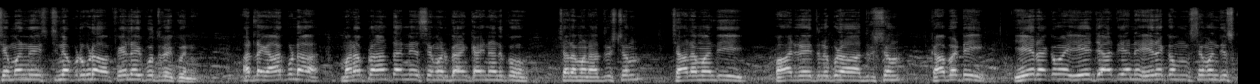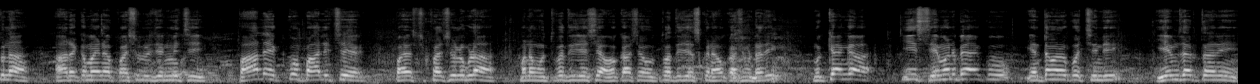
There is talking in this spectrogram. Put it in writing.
సెమన్ ఇచ్చినప్పుడు కూడా ఫెయిల్ అయిపోతున్నాయి కొన్ని. అట్లా కాకుండా మన ప్రాంతాన్ని సెమన్ బ్యాంక్ అయినందుకు చాలా మన అదృష్టం. చాలామంది పాడి రైతులకు కూడా అదృష్టం. కాబట్టి ఏ రకమైన ఏ జాతి అయినా ఏ రకం సెమన్ తీసుకున్నా ఆ రకమైన పశువులు జన్మించి పాలు ఎక్కువ పాలిచ్చే పశువులు కూడా మనం ఉత్పత్తి చేసే అవకాశం ఉత్పత్తి చేసుకునే అవకాశం ఉంటుంది. ముఖ్యంగా ఈ సెమన్ బ్యాంకు ఎంతవరకు వచ్చింది ఏం జరుగుతుందని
